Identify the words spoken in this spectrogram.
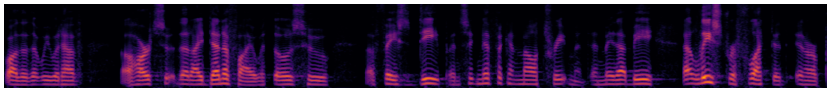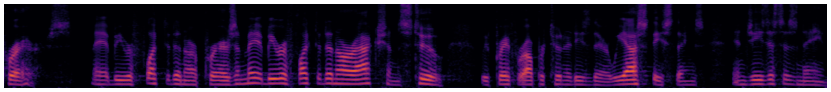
Father, that we would have hearts that identify with those who uh, Uh, face deep and significant maltreatment. And may that be at least reflected in our prayers. May it be reflected in our prayers, and may it be reflected in our actions too. We pray for opportunities there. We ask these things in Jesus' name.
